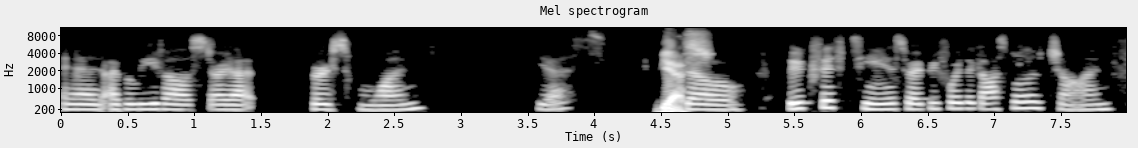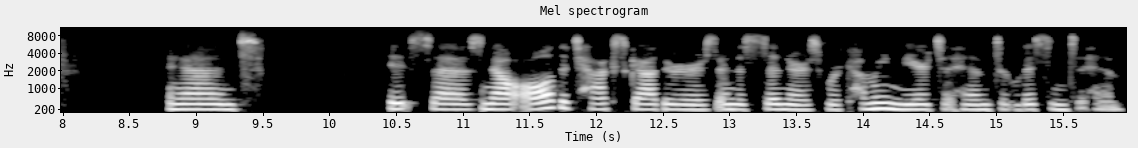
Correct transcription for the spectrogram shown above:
and I believe I'll start at verse 1. Yes? Yes. So Luke 15 is right before the Gospel of John. And it says, Now all the tax gatherers and the sinners were coming near to him to listen to him.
